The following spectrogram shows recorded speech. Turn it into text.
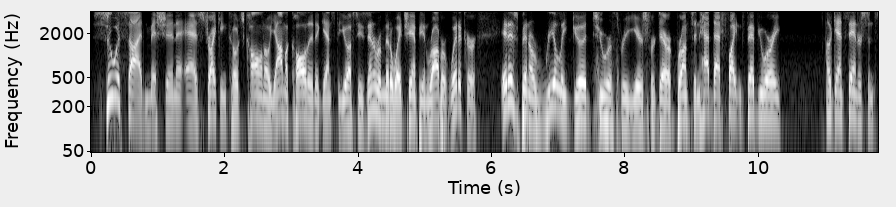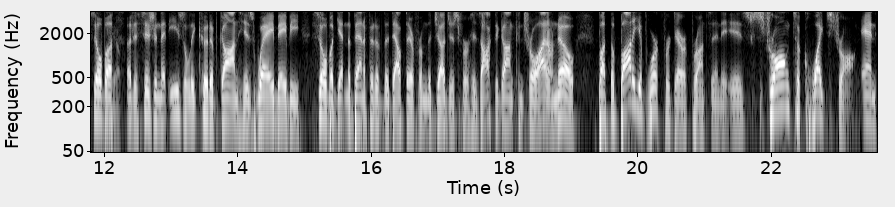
suicide mission, as striking coach Colin Oyama called it against the UFC's interim middleweight champion Robert Whitaker, it has been a really good two or three years for Derek Brunson. Had that fight in February against Anderson Silva, Yep. a decision that easily could have gone his way. Maybe Silva getting the benefit of the doubt there from the judges for his octagon control. I don't know. But the body of work for Derek Brunson is strong to quite strong. And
